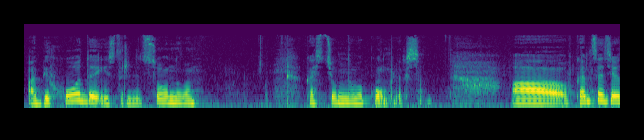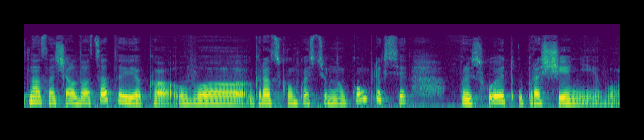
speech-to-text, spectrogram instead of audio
обихода, из традиционного костюмного комплекса. А в конце 19 начала 20 века в городском костюмном комплексе происходит упрощение его.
